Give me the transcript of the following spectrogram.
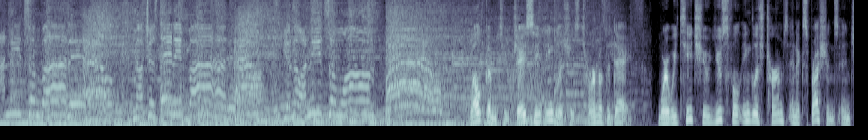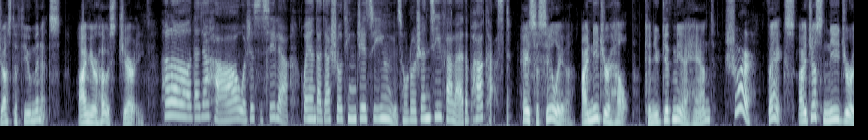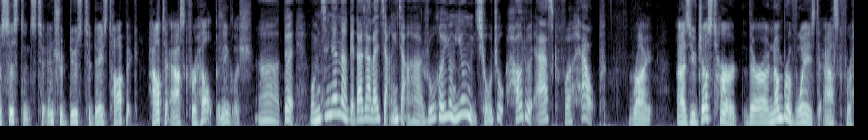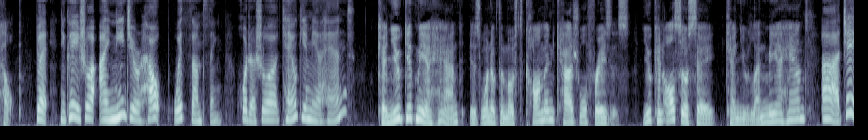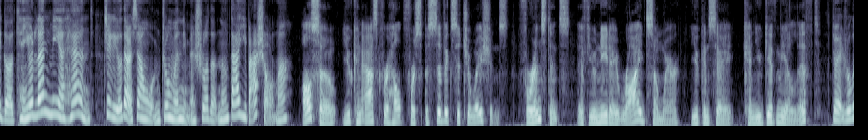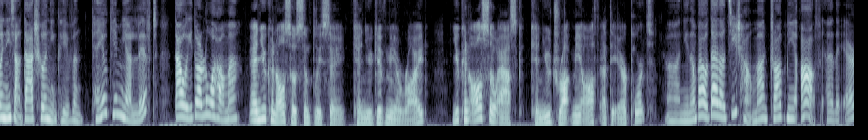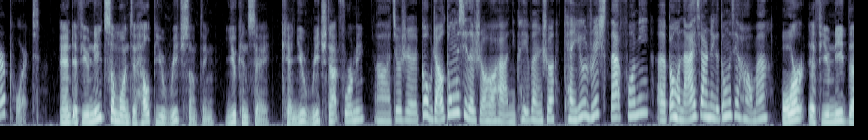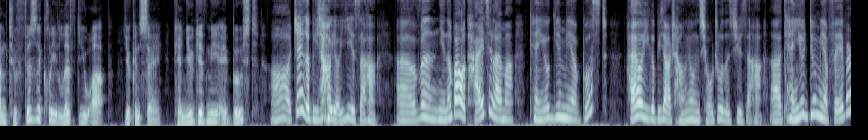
I need somebody help, not just anybody help. You know I need someone help. Welcome to JC English's Term of the Day, where we teach you useful English terms and expressions in just a few minutes. I'm your host, Jerry. Hello，大家好，我是 Cecilia，欢迎大家收听这次英语从洛杉矶发来的 Podcast。 Hey, Cecilia, I need your help. Can you give me a hand? Sure， Thanks. I just need your assistance to introduce today's topic how to ask for help in English. 啊，对，我们今天呢给大家来讲一讲哈，如何用英语求助，How to ask for help。 Right. As you just heard, there are a number of ways to ask for help. 对，你可以说 I need your help with something，或者说 Can you give me a hand？ Can you give me a hand is one of the most common casual phrases. You can also say, Can you lend me a hand? 啊，这个 Can you lend me a hand？这个有点像我们中文里面说的能搭一把手吗？ Also, you can ask for help for specific situations. For instance, if you need a ride somewhere, you can say, Can you give me a lift? 对，如果你想搭车，你可以问 Can you give me a lift？搭我一段路好吗？ And you can also simply say, Can you give me a ride? You can also ask, Can you drop me off at the airport? 啊，你能把我带到机场吗？Drop me off at the airport。 And if you need someone to help you reach something, you can say, Can you reach that for me? 啊，就是够不着东西的时候哈，你可以问说 Can you reach that for me？呃，帮我拿一下那个东西好吗？ Or if you need them to physically lift you up, you can say, Can you give me a boost? 哦，这个比较有意思哈。 呃，问你能把我抬起来吗？Can you give me a boost？还有一个比较常用求助的句子哈，呃，Can you do me a favor？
